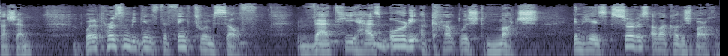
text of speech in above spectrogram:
Hashem. When a person begins to think to himself that he has already accomplished much in his service of HaKadosh Baruch Hu.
